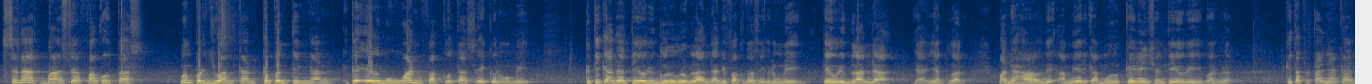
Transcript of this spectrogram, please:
Senat mahasiswa fakultas memperjuangkan kepentingan keilmuan fakultas ekonomi. Ketika ada teori guru-guru Belanda di fakultas ekonomi, teori Belanda ya yang keluar. Padahal di Amerika Keynesian theory baru kita pertanyakan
